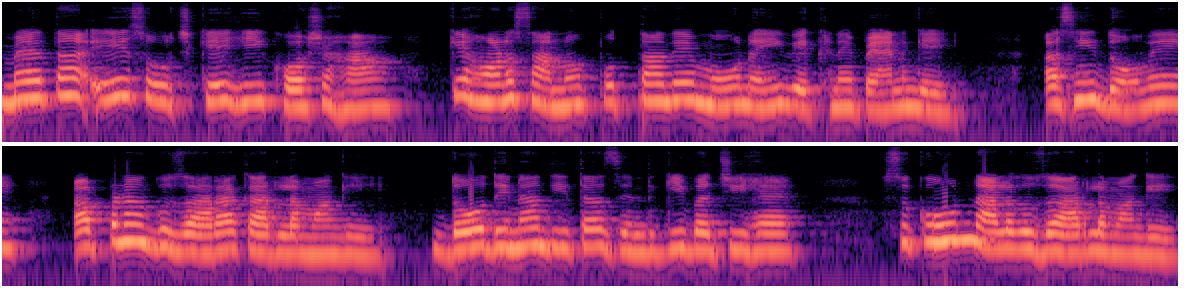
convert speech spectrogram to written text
ਮੈਂ ਤਾਂ ਇਹ ਸੋਚ ਕੇ ਹੀ ਖੁਸ਼ ਹਾਂ ਕਿ ਹੁਣ ਸਾਨੂੰ ਪੁੱਤਾਂ ਦੇ ਮੂੰਹ ਨਹੀਂ ਵੇਖਣੇ ਪੈਣਗੇ। ਅਸੀਂ ਦੋਵੇਂ ਆਪਣਾ ਗੁਜ਼ਾਰਾ ਕਰ ਲਵਾਂਗੇ। ਦੋ ਦਿਨਾਂ ਦੀ ਤਾਂ ਜ਼ਿੰਦਗੀ ਬਚੀ ਹੈ। ਸਕੂਨ ਨਾਲ ਗੁਜ਼ਾਰ ਲਵਾਂਗੇ।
